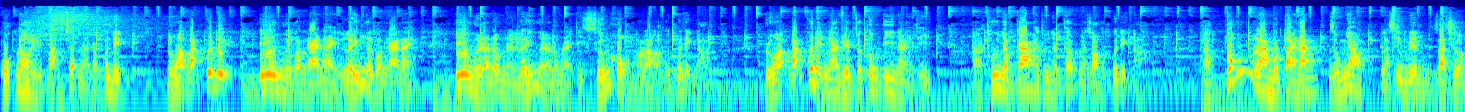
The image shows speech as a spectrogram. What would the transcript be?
Cuộc đời bản chất là các quyết định. Đúng không ạ? Bạn quyết định yêu người con gái này lấy người con gái này. Yêu người đàn ông này lấy người đàn ông này thì sướng khổ nó là ở cái quyết định đó. Đúng không ạ? Bạn quyết định làm việc cho công ty này thì à, thu nhập cao hay thu nhập thấp là do cái quyết định đó. À, cũng là một tài năng giống nhau là sinh viên ra trường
